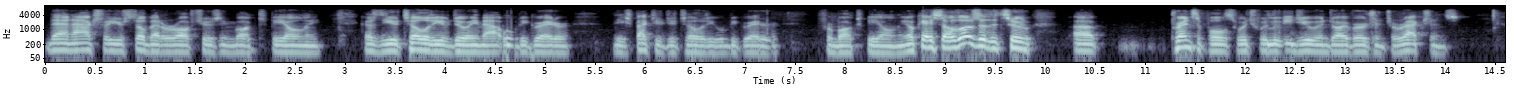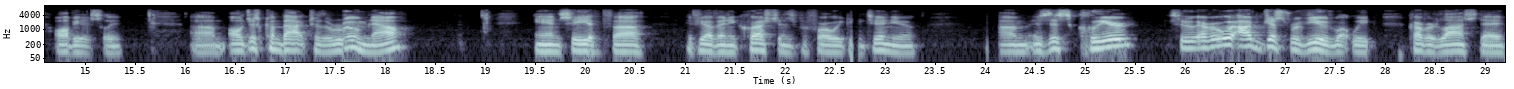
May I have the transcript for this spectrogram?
then actually you're still better off choosing box B only because the utility of doing that will be greater. The expected utility will be greater for box B only. Okay, so those are the two uh, principles which would lead you in divergent directions, obviously. Um, I'll just come back to the room now and see if uh, if you have any questions before we continue. Um, is this clear to everyone? I've just reviewed what we covered last day.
